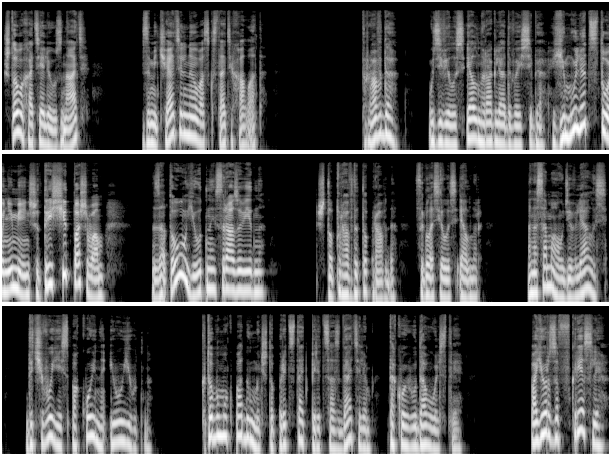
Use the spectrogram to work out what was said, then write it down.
что вы хотели узнать?» «Замечательный у вас, кстати, халат». «Правда?» удивилась Элна, оглядывая себя. «Ему лет сто, не меньше, трещит по швам. Зато уютный, сразу видно». «Что правда, то правда», — согласилась Элнер. Она сама удивлялась, до чего ей спокойно и уютно. Кто бы мог подумать, что предстать перед Создателем — такое удовольствие. Поёрзав в кресле,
